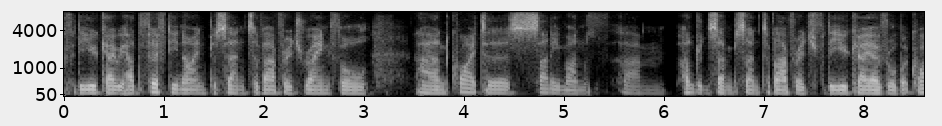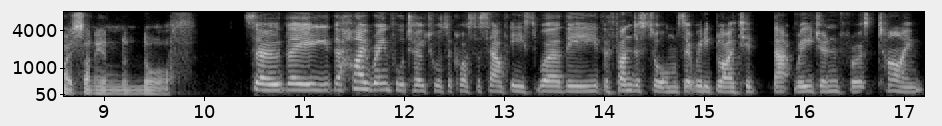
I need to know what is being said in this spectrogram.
for the UK, we had 59% of average rainfall and quite a sunny month, um, 107% of average for the UK overall, but quite sunny in the north. So the the high rainfall totals across the southeast were the the thunderstorms that really blighted that region for a time.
